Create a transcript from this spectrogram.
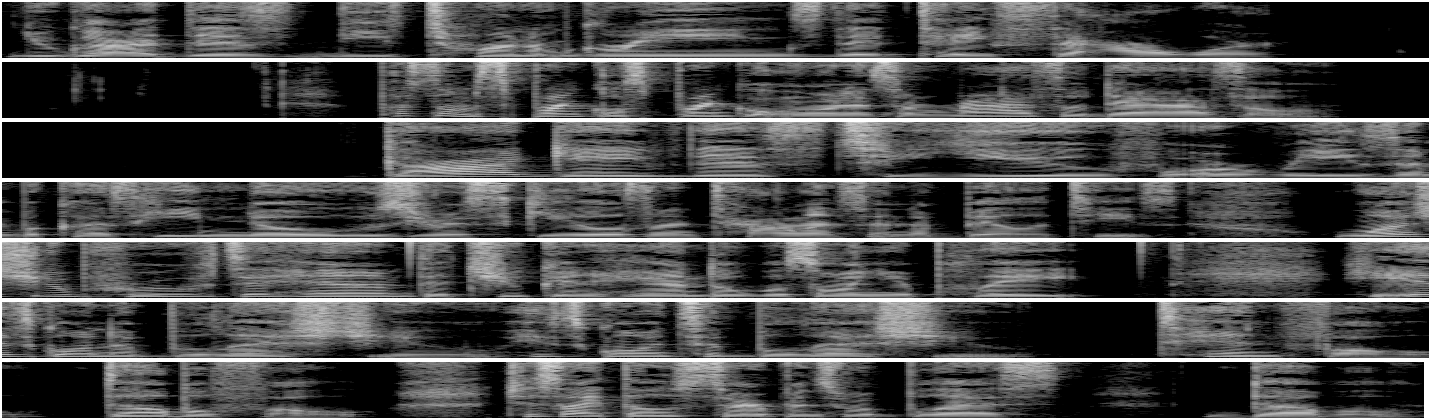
you got this these turnip greens that taste sour. Put some sprinkle sprinkle on it, some razzle dazzle. God gave this to you for a reason because he knows your skills and talents and abilities. Once you prove to him that you can handle what's on your plate, he is going to bless you. He's going to bless you tenfold, doublefold, just like those servants were blessed double.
